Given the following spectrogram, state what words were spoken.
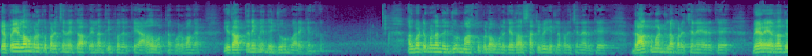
எப்போயெல்லாம் உங்களுக்கு பிரச்சனை இருக்கோ அப்போயெல்லாம் தீர்ப்பதற்கு யாராவது ஒருத்தவங்க வருவாங்க. இது அத்தனையுமே இந்த ஜூன் வரைக்கும் இருக்குது அது மட்டும் இல்லை இந்த ஜூன் மாதத்துக்குள்ளே உங்களுக்கு ஏதாவது சர்டிஃபிகேட்டில் பிரச்சனை இருக்குது டாக்குமெண்ட்டில் பிரச்சனை இருக்குது வேறு ஏதாவது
